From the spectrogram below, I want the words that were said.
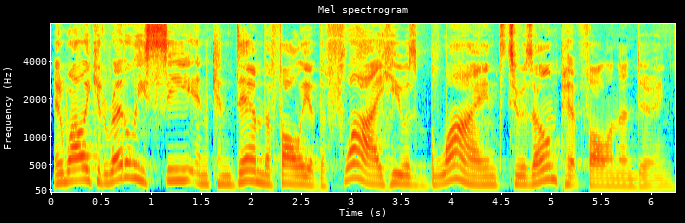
And while he could readily see and condemn the folly of the fly, he was blind to his own pitfall and undoing.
